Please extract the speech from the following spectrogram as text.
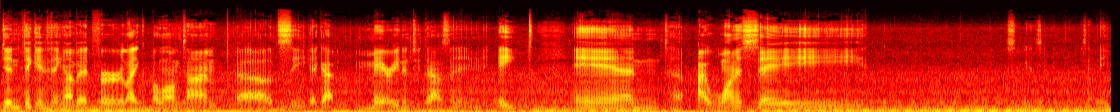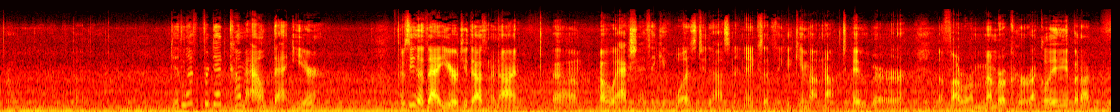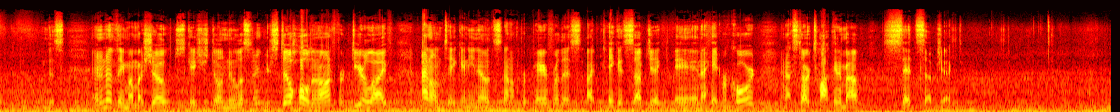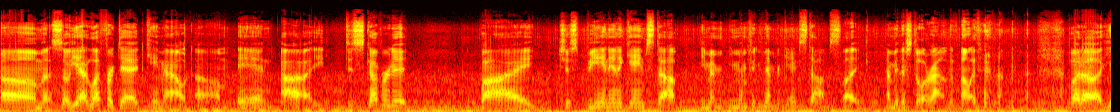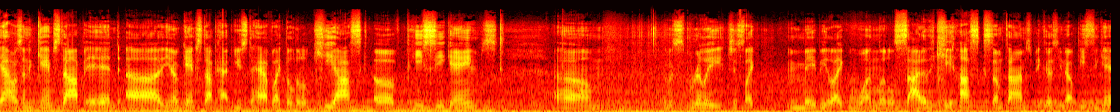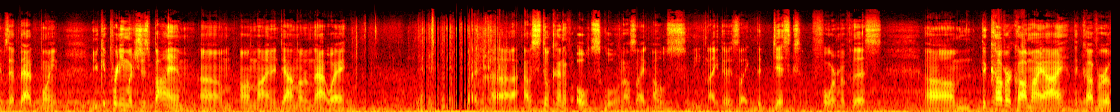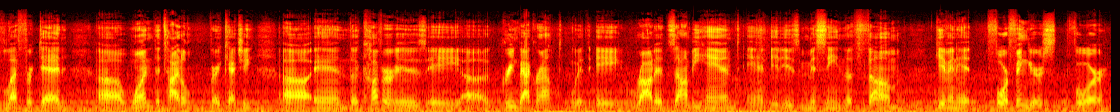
didn't think anything of it for like a long time uh, let's see i got married in 2008, and I want to say. Is it April? Did Left 4 Dead come out that year? It was either that year or 2009. Um, oh, actually, I think it was 2008 because I think it came out in October, if I remember correctly. But I this. And another thing about my show, just in case you're still a new listener, you're still holding on for dear life. I don't take any notes. I don't prepare for this. I pick a subject and I hit record and I start talking about said subject. Um, so yeah, Left 4 Dead came out, um, and I discovered it by just being in a GameStop. You remember, you remember, you remember GameStops? Like, I mean, they're still around. It's not like they're not. but uh, yeah, I was in a GameStop, and uh, you know, GameStop had, used to have like the little kiosk of PC games. Um, it was really just like maybe like one little side of the kiosk sometimes because you know PC games at that point you could pretty much just buy them um, online and download them that way but uh, I was still kind of old school, and I was like, "Oh, sweet! Like, there's like the disc form of this." Um, the cover caught my eye. The cover of Left 4 Dead. Uh, one, the title, very catchy, uh, and the cover is a uh, green background with a rotted zombie hand, and it is missing the thumb, giving it four fingers for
